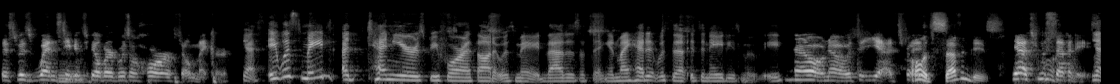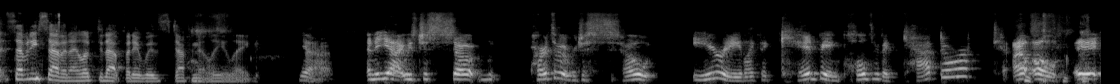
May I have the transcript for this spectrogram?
This was when Steven Mm. Spielberg was a horror filmmaker. yes, it was made uh, ten years before I thought it was made. That is a thing. In my head, it was a, it's an '80s movie. No, no, it's a, yeah, it's oh it's 70s yeah, it's from the seventies. Yeah, '77. I looked it up, but it was definitely like Yeah. And yeah, it was just so parts of it were just so eerie, like the kid being pulled through the cat door. Oh, oh it,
